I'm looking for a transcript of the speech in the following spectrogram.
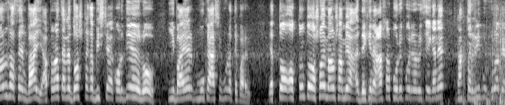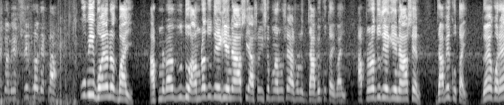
মানুষ আছেন ভাই, আপনারা চাইলে দশ টাকা, বিশ টাকা করে দিয়ে হলো ই ভাইয়ের মুখে আসি ফুটাতে পারেন। এত অত্যন্ত অসহায় মানুষ আমি দেখি না, আসার পরে পরে রয়েছে এখানে। ডাক্তার রিপোর্টগুলো দেখলাম এক্স রেগুলো দেখলাম। খুবই ভয়ানক ভাই। আপনারা যদি, আমরা যদি এগিয়ে না আসি, আসলে এইসব মানুষে আসলে যাবে কোথায় ভাই? আপনারা যদি এগিয়ে না আসেন, যাবে কোথায়? দয়া করে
